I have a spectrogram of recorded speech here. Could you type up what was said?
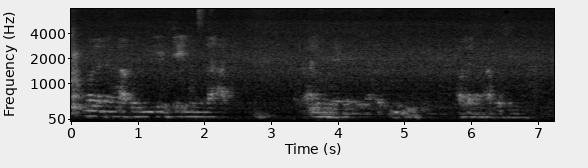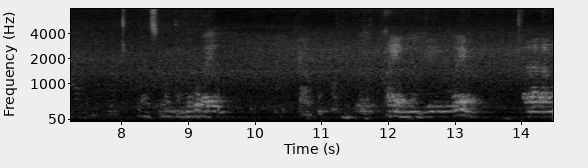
Wala ng hapon, hindi sa inyong lahat. Alam mo na. Wala ng hapon sa inyo. Last month. Buko kayo. Kayo, hindi mo kayo. Talagang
